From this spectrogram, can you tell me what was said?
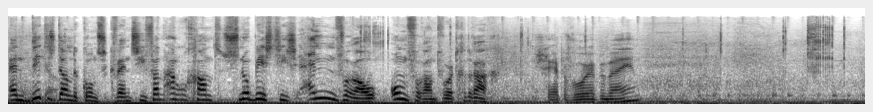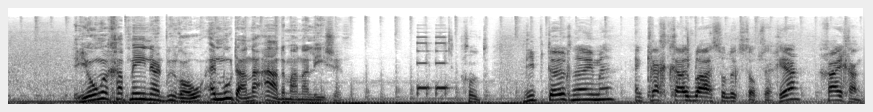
En dit is dan de consequentie van arrogant, snobistisch en vooral onverantwoord gedrag. Scherpe voorwerpen bij je. De jongen gaat mee naar het bureau en moet aan de ademanalyse. Goed. Diepe teug nemen en krachtig uitblazen tot ik stop zeg. Ja? Ga je gang.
